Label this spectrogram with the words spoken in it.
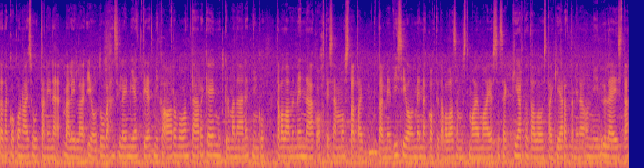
tätä kokonaisuutta, niin ne välillä joutuu vähän silleen miettimään, että mikä arvo on tärkein, mutta kyllä mä näen, että niinku, tavallaan me mennään kohti semmoista, tai, tai meidän visio on mennä kohti tavallaan semmoista maailmaa, jossa se kiertotalous tai kierrättäminen on niin yleistä,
